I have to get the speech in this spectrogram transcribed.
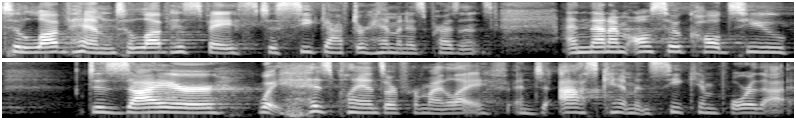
to love Him, to love His face, to seek after Him and His presence. And then I'm also called to desire what his plans are for my life and to ask him and seek him for that.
